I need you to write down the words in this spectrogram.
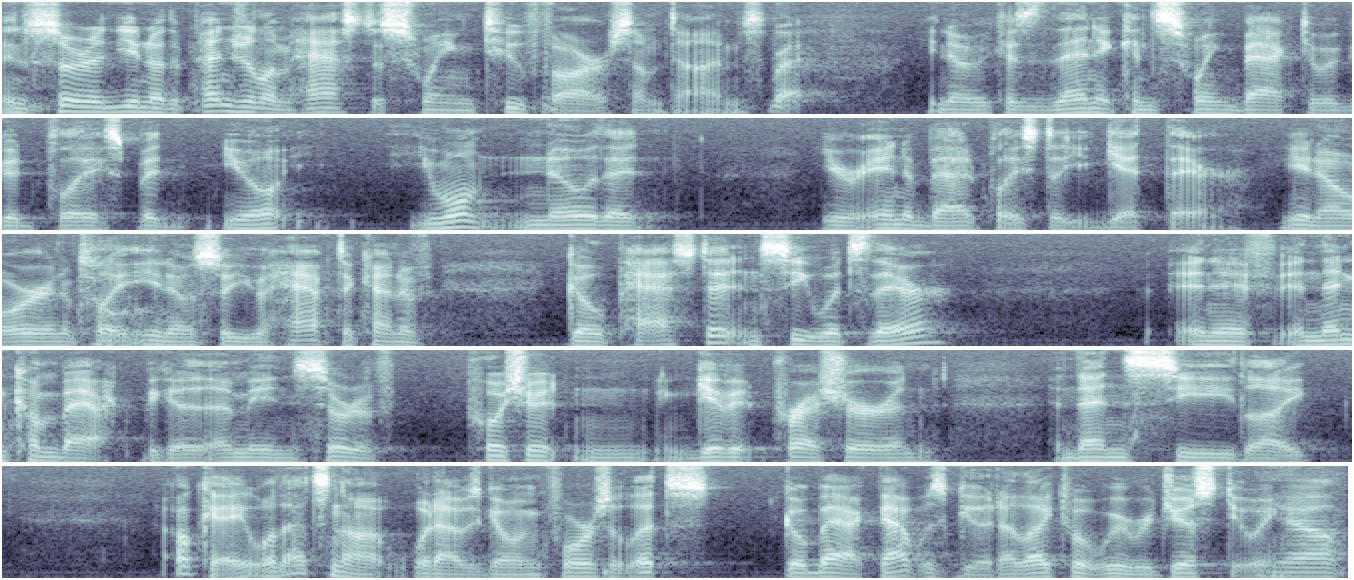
and sort of you know the pendulum has to swing too far sometimes, Right. You know because then it can swing back to a good place, but you won't- you won't know that you're in a bad place till you get there, you know, or in a place, you know. So you have to kind of go past it and see what's there, and if and then come back because I mean, sort of push it and, give it pressure and and then see like, okay, well that's not what I was going for, so let's go back. That was good. I liked what we were just doing. Yeah,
